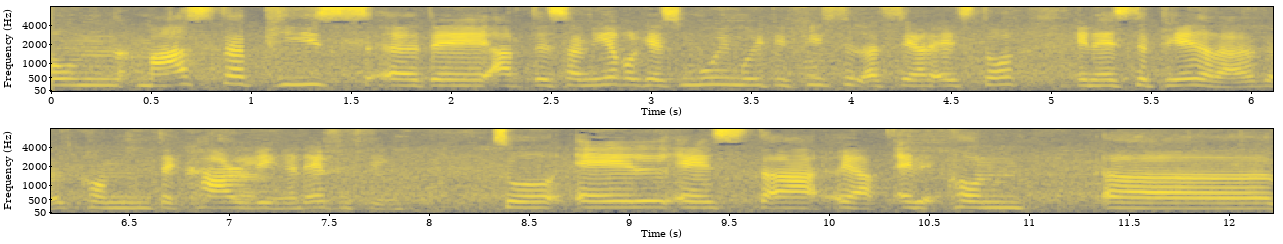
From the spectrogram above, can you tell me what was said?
un masterpiece eh, de artesanía porque es muy, muy difícil hacer esto en esta piedra con the carving and everything. So, él está ya, él con eh,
